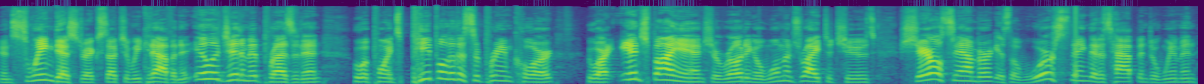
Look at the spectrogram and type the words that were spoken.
in swing districts such that we could have an illegitimate president who appoints people to the Supreme Court who are inch by inch eroding a woman's right to choose. Sheryl Sandberg is the worst thing that has happened to women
